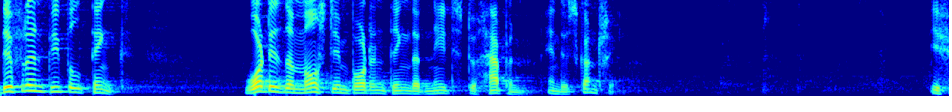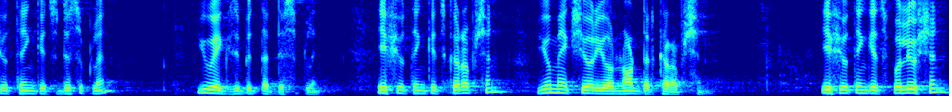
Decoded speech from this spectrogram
Different people think what is the most important thing that needs to happen in this country. If you think it's discipline, you exhibit that discipline. If you think it's corruption, you make sure you're not that corruption. If you think it's pollution,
